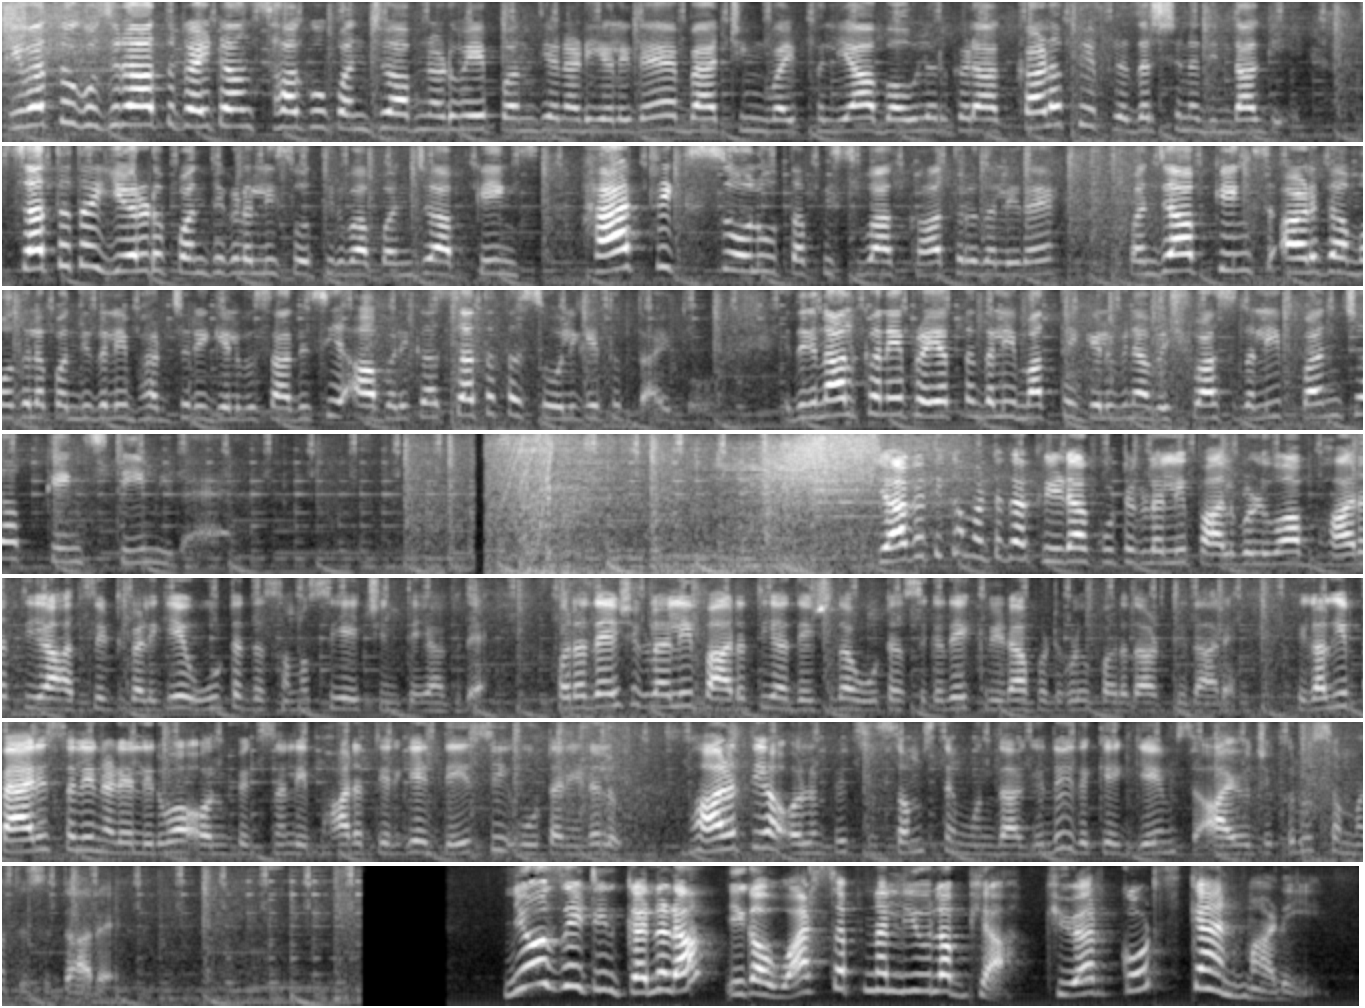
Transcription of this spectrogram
ಇವತ್ತು ಗುಜರಾತ್ ಟೈಟಾನ್ಸ್ ಹಾಗೂ ಪಂಜಾಬ್ ನಡುವೆ ಪಂದ್ಯ ನಡೆಯಲಿದೆ. ಬ್ಯಾಟಿಂಗ್ ವೈಫಲ್ಯ, ಬೌಲರ್ಗಳ ಕಳಪೆ ಪ್ರದರ್ಶನದಿಂದಾಗಿ ಸತತ ಎರಡು ಪಂದ್ಯಗಳಲ್ಲಿ ಸೋತಿರುವ ಪಂಜಾಬ್ ಕಿಂಗ್ಸ್ ಹ್ಯಾಟ್ರಿಕ್ ಸೋಲು ತಪ್ಪಿಸುವ ಕಾತರದಲ್ಲಿದೆ. ಪಂಜಾಬ್ ಕಿಂಗ್ಸ್ ಆಡಿದ ಮೊದಲ ಪಂದ್ಯದಲ್ಲಿ ಭರ್ಜರಿ ಗೆಲುವು ಸಾಧಿಸಿ ಆ ಬಳಿಕ ಸತತ ಸೋಲಿಗೆ ತುತ್ತಾಯಿತು. ಇದೀಗ ನಾಲ್ಕನೇ ಪ್ರಯತ್ನದಲ್ಲಿ ಮತ್ತೆ ಗೆಲುವಿನ ವಿಶ್ವಾಸದಲ್ಲಿ ಪಂಜಾಬ್ ಕಿಂಗ್ಸ್ ಟೀಮ್ ಇದೆ. ಜಾಗತಿಕ ಮಟ್ಟದ ಕ್ರೀಡಾಕೂಟಗಳಲ್ಲಿ ಪಾಲ್ಗೊಳ್ಳುವ ಭಾರತೀಯ ಅಥ್ಲೀಟ್ಗಳಿಗೆ ಊಟದ ಸಮಸ್ಯೆಯೇ ಚಿಂತೆಯಾಗಿದೆ. ಹೊರದೇಶಗಳಲ್ಲಿ ಭಾರತೀಯ ದೇಶದ ಊಟ ಸಿಗದೆ ಕ್ರೀಡಾಪಟುಗಳು ಪರದಾಡ್ತಿದ್ದಾರೆ. ಹೀಗಾಗಿ ಪ್ಯಾರಿಸ್ನಲ್ಲಿ ನಡೆಯಲಿರುವ ಒಲಿಂಪಿಕ್ಸ್ನಲ್ಲಿ ಭಾರತೀಯರಿಗೆ ದೇಸಿ ಊಟ ನೀಡಲು ಭಾರತೀಯ ಒಲಿಂಪಿಕ್ಸ್ ಸಂಸ್ಥೆ ಮುಂದಾಗಿದ್ದು, ಇದಕ್ಕೆ ಗೇಮ್ಸ್ ಆಯೋಜಕರು ಸಮ್ಮತಿಸಿದ್ದಾರೆ. ನ್ಯೂಸ್ ಏಟಿನ್ ಕನ್ನಡ, ಈಗ ವಾಟ್ಸ್ಆಪ್ನಲ್ಲಿಯೂ ಲಭ್ಯ. ಕ್ಯೂ ಆರ್ ಕೋಡ್ ಸ್ಕ್ಯಾನ್ ಮಾಡಿ.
